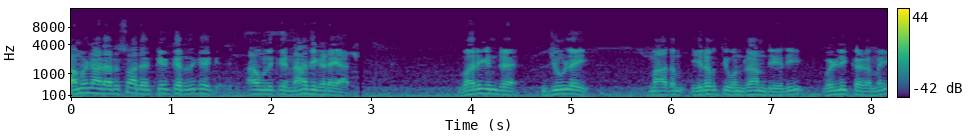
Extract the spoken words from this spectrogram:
தமிழ்நாடு அரசும் அதை கேட்கறதுக்கு அவங்களுக்கு நாதி கிடையாது. வருகின்ற ஜூலை மாதம் இருபத்தி ஒன்றாம் தேதி வெள்ளிக்கிழமை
